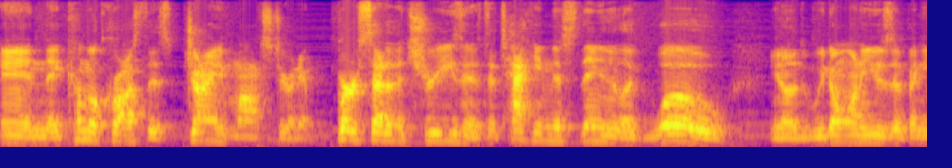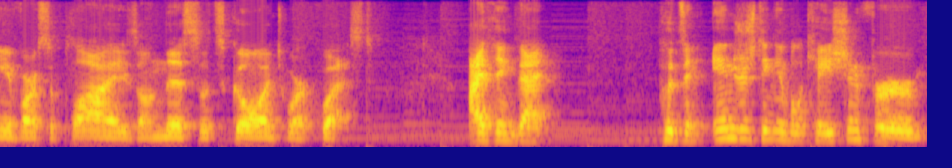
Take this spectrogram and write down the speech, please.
And they come across this giant monster and it bursts out of the trees and it's attacking this thing and they're like, whoa, you know, we don't want to use up any of our supplies on this. Let's go on to our quest. I think that puts an interesting implication for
